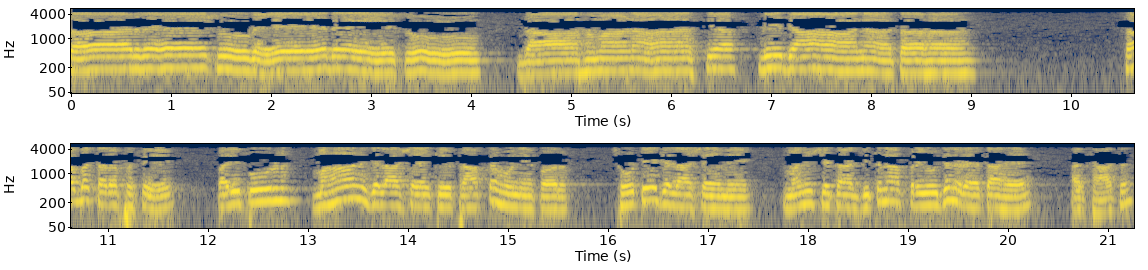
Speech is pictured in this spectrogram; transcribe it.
सर्वेषु वेदेषु ब्राह्मणस्य विजानतः। सब तरफ़ से परिपूर्ण महान जलाशय के प्राप्त होने पर छोटे जलाशय में मनुष्य का जितना प्रयोजन रहता है, अर्थात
